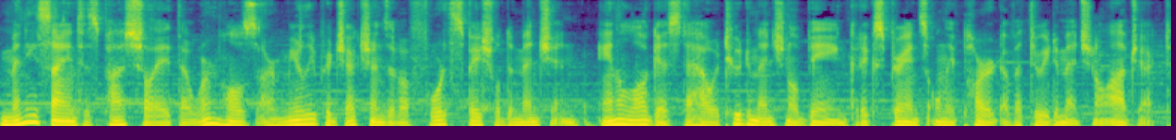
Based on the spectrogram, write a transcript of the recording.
Many scientists postulate that wormholes are merely projections of a fourth spatial dimension, analogous to how a two-dimensional being could experience only part of a three-dimensional object.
